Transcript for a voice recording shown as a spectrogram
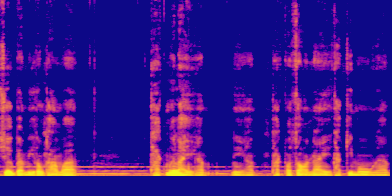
เชือกแบบนี้ต้องถามว่า ถักเมื่อไหร่ครับ นี่ครับ ถักพศไหน ถักกี่โมงนะครับ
